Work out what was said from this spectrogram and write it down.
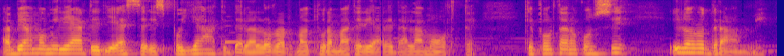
abbiamo miliardi di esseri spogliati della loro armatura materiale dalla morte, che portano con sé i loro drammi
